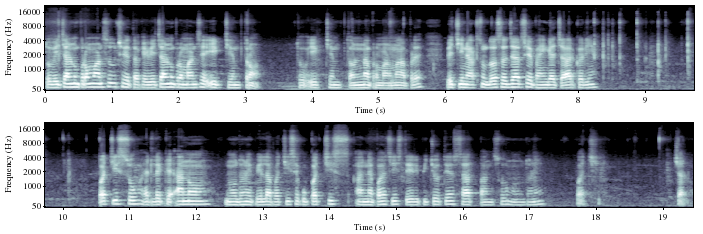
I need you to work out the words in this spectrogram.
તો વેચાણનું પ્રમાણ શું છે? તો કે વેચાણનું પ્રમાણ છે એક જેમ ત્રણ. તો એક જેમ ત્રણના પ્રમાણમાં આપણે વેચી નાખશું. દસ હજાર છે, ભાંગ્યા ચાર કરીએ. પચીસો, એટલે કે આનો નોંધણી પહેલાં પચીસ એકું પચીસ અને પચીસ તેરી પિચોતેર, સાત પાંચસો, નોંધણી પછી. ચાલો.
